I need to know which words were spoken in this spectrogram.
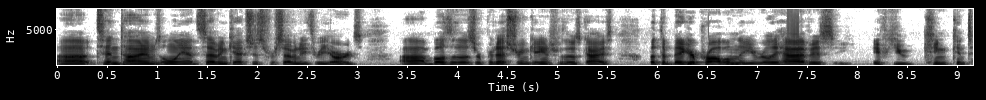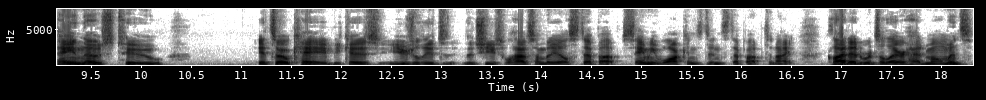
uh, 10 times, only had seven catches for 73 yards. Uh, both of those are pedestrian games for those guys. But the bigger problem that you really have is if you can contain those two, it's okay because usually the Chiefs will have somebody else step up. Sammy Watkins didn't step up tonight. Clyde Edwards-Helaire had moments,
